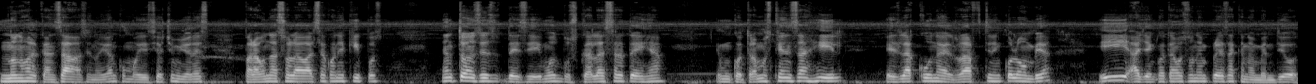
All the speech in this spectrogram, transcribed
No nos alcanzaba, se nos iban como 18 millones para una sola balsa con equipos. Entonces decidimos buscar la estrategia. Encontramos que en San Gil es la cuna del rafting en Colombia y allá encontramos una empresa que nos vendió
